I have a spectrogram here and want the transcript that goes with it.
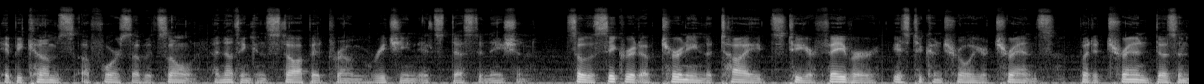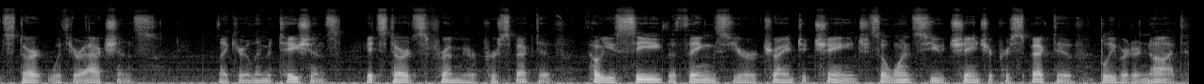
it becomes a force of its own, and nothing can stop it from reaching its destination. So, the secret of turning the tides to your favor is to control your trends. But a trend doesn't start with your actions, like your limitations, it starts from your perspective how you see the things you're trying to change. So once you change your perspective, believe it or not,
